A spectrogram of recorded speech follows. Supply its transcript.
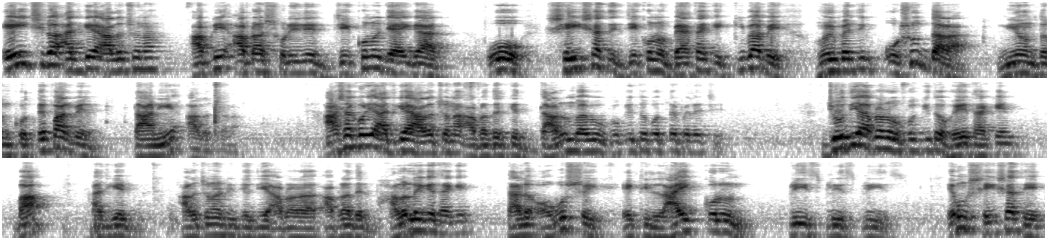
এই ছিল আজকের আলোচনা। আপনি আপনার শরীরের যে কোনো জায়গার ও সেই সাথে যে কোনো ব্যথাকে কীভাবে হোমিওপ্যাথিক ওষুধ দ্বারা নিয়ন্ত্রণ করতে পারবেন তা নিয়ে আলোচনা। আশা করি আজকে আলোচনা আপনাদেরকে দারুণভাবে উপকৃত করতে পেরেছে। যদি আপনারা উপকৃত হয়ে থাকেন বা আজকে আলোচনাটি যদি আপনারা, আপনাদের ভালো লেগে থাকে, তাহলে অবশ্যই একটি লাইক করুন, প্লিজ প্লিজ প্লিজ। এবং সেই সাথে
